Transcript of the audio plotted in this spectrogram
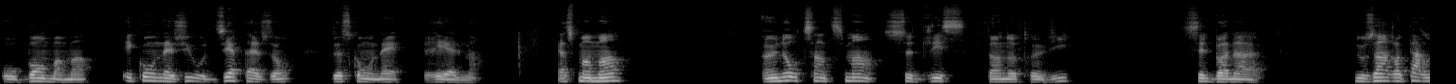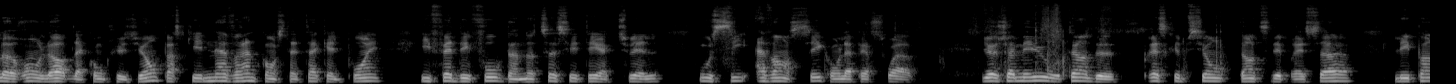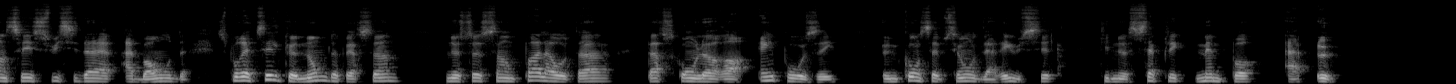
au bon moment et qu'on agit au diapason de ce qu'on est réellement. À ce moment, un autre sentiment se glisse dans notre vie, c'est le bonheur. Nous en reparlerons lors de la conclusion parce qu'il est navrant de constater à quel point il fait défaut dans notre société actuelle, aussi avancée qu'on l'aperçoive. Il n'y a jamais eu autant de prescriptions d'antidépresseurs, les pensées suicidaires abondent. Se pourrait-il que nombre de personnes ne se sentent pas à la hauteur parce qu'on leur a imposé une conception de la réussite qui ne s'applique même pas à eux?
